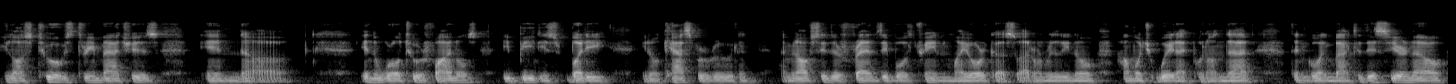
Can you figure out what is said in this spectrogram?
He lost two of his three matches in uh, in the World Tour Finals. He beat his buddy, you know, Casper Ruud, and I mean, obviously they're friends. They both train in Mallorca, so I don't really know how much weight I put on that. Then going back to this year now,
